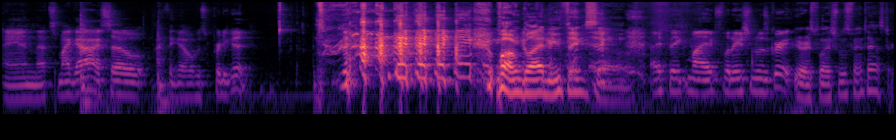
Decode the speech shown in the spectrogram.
And that's my guy, so I think I was pretty good. well, I'm glad you think so. I think my explanation was great. Your explanation was fantastic.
